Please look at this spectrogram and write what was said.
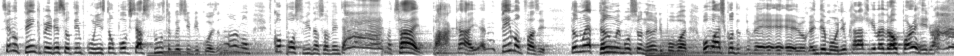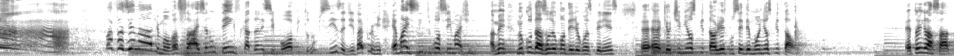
você não tem que perder seu tempo com isso. Então o povo se assusta com esse tipo de coisa. Não, irmão, ficou possuído na sua mente. Ah, sai, pá, cai. É, não tem mal o que fazer. Então não é tão emocionante o povo acha. O povo acha que quando é, é, é, é endemônio, o cara acha que vai virar o Power Ranger. Ah! Não vai fazer nada, irmão. Vai sair. Você não tem que ficar dando esse bope. Tu não precisa disso. Vai por mim. É mais simples do que você imagina. Amém? No cu das ondas eu contei de algumas experiências é, é, que eu tive em hospital. Eu já expulsei demônio em hospital. É tão engraçado.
